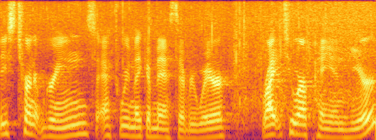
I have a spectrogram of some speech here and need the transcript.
these turnip greens, after we make a mess everywhere, right to our pan here.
